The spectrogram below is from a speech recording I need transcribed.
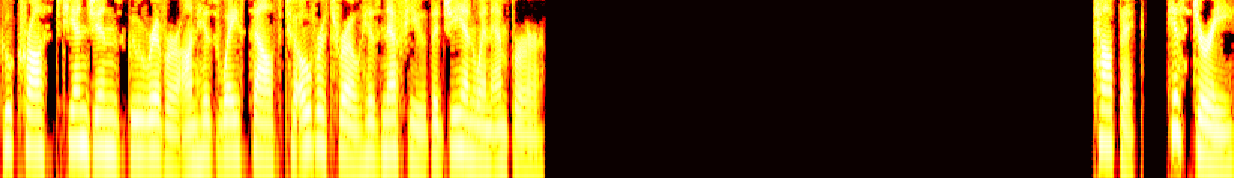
who crossed Tianjin's Gu River on his way south to overthrow his nephew the Jianwen Emperor. History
